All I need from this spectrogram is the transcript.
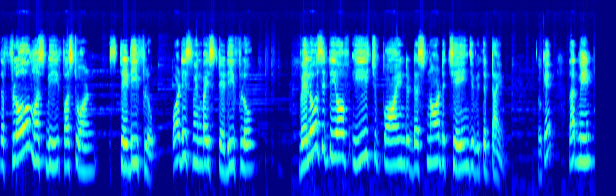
the flow must be first one steady flow. What is meant by steady flow? Velocity of each point does not change with the time. Okay, that means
